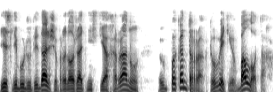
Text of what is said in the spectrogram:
если будут и дальше продолжать нести охрану по контракту в этих болотах. —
